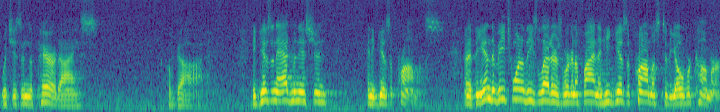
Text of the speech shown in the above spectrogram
which is in the paradise of God. He gives an admonition and he gives a promise. And at the end of each one of these letters, we're going to find that he gives a promise to the overcomer.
